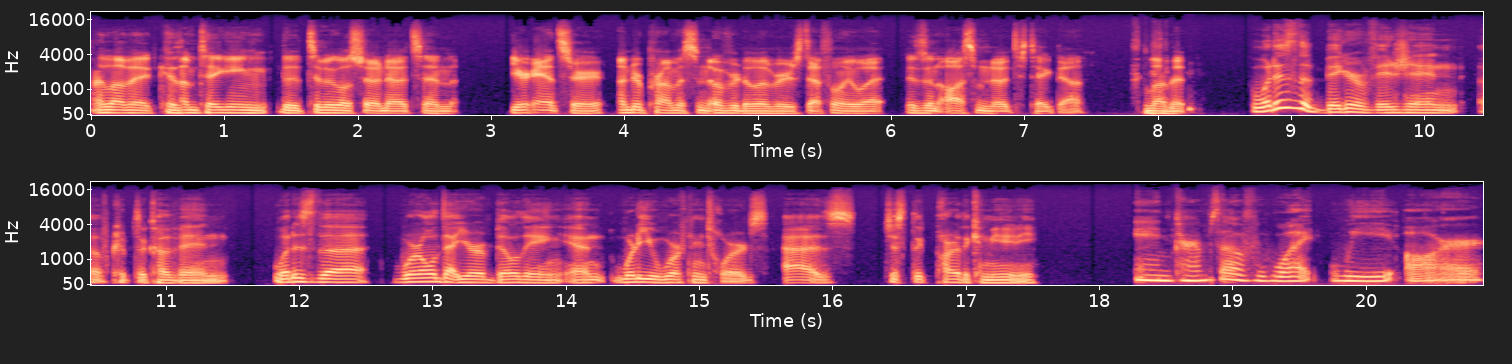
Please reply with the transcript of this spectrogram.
I love it because I'm taking the typical show notes and your answer under promise and over deliver is definitely what is an awesome note to take down. Love it. What is the bigger vision of Crypto Coven what is the world that you're building and what are you working towards as just the part of the community? in terms of what we are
